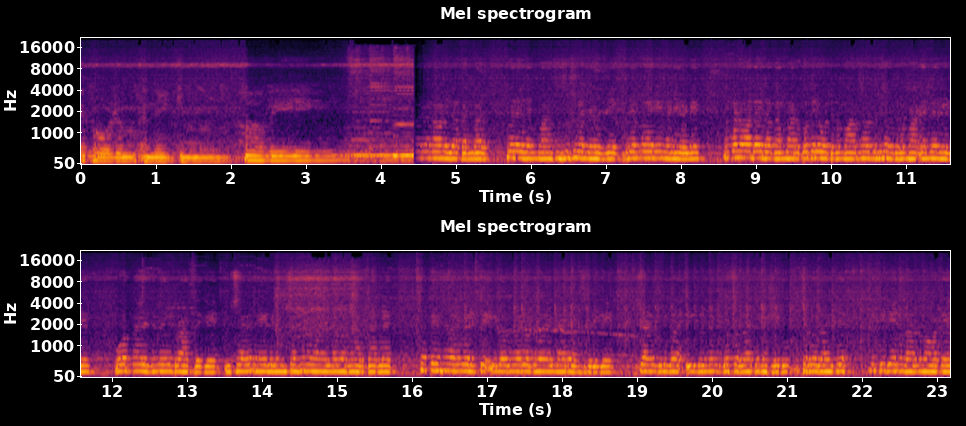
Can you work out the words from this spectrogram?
എപ്പോഴും എന്നേക്കും. ആമേൻ ഭരണോടിതാക്കന്മാർ പുരോഹിതന്മാർ ശുശ്രൂഷകന്മാരുടെ ബ്രഹ്മകാര്യങ്ങളുടെ നമ്മുടെ മാതാപിതാക്കന്മാർ കുതിരപുത്രന്മാർ സഹോദര സഹോദരന്മാർ എന്നിവരുടെ ഓർമ്മയെഴുതുന്നതിൽ പ്രാർത്ഥിക്കുകയും വിശ്വാസത്തിനെതിലും വിശ്വാസമായ എല്ലാ ഭരണകർത്താക്കളെ സത്യവിശ്വാസം വരിച്ച് ഈ ലോകങ്ങളിലോട്ട് എല്ലാവരും അനുസരിക്കുകയും ജാഗ്രത ഈ സ്വകാര്യത്തിന് രക്ഷയ്ക്കും ചെറുതായിട്ട് നിത്യജയനും കാരണമാവട്ടെ.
